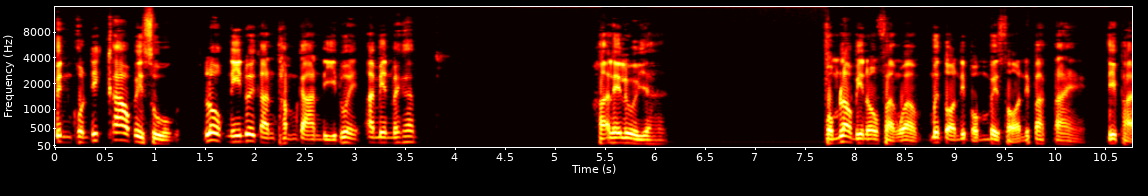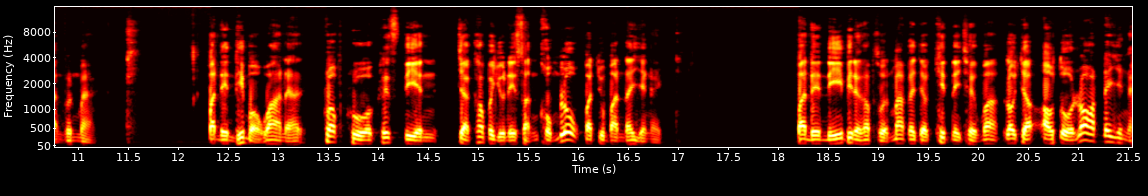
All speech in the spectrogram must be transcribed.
เป็นคนที่ก้าวไปสู่โลกนี้ด้วยการทำการดีด้วยอาเมนไหมครับฮาเลลูยาผมเล่าพี่น้องฟังว่า เมื่อตอนที่ผมไปสอนที่ภาคใต้ที่ผ่านพ้นมา ประเด็นที่บอกว่านะ ครอบครัวคริสเตียน จะเข้าไปอยู่ในสังคมโลกปัจจุบันได้ยังไง ประเด็นนี้พี่นะครับส่วนมากก็จะคิดในเชิงว่า เราจะเอาตัวรอดได้ยังไง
